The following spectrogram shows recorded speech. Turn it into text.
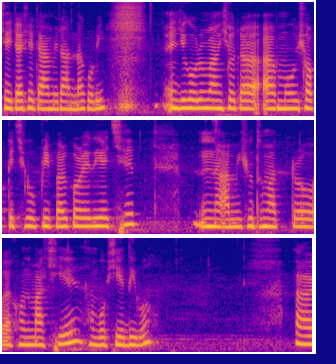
সেটা সেটা আমি রান্না করি। এই যে গরুর মাংসটা আম্মু সব কিছু প্রিপেয়ার করে দিয়েছে। আমি শুধুমাত্র এখন মাখিয়ে বসিয়ে দিব। আর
